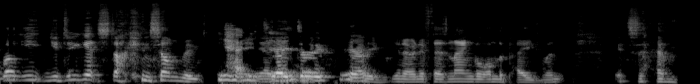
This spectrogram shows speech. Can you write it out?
well, you, you do get stuck in some routes. Yeah. Yeah, yeah, you do. Yeah. You know, and if there's an angle on the pavement, it's um,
